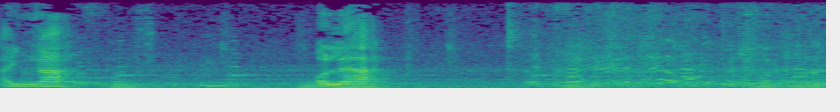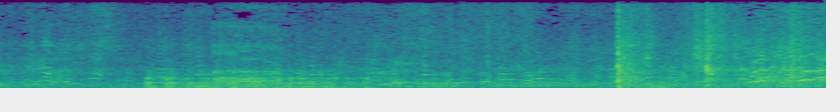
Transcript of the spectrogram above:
Ay nga. Ole ah. Yes!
